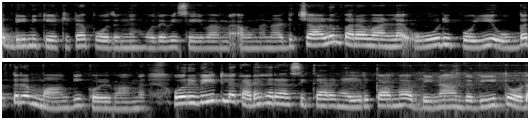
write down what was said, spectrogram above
அப்படின்னு கேட்டுட்டா போதுங்க. உதவி செய்வாங்க. அவங்க நடித்தாலும் பரவாயில்ல. ஓடி போய் உபத்திரம் வாங்கி கொள்வாங்க. ஒரு வீட்டில் கடகராசிக்காரங்க இருக்காங்க அப்படின்னா அந்த வீட்டோட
